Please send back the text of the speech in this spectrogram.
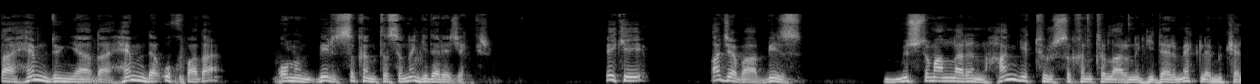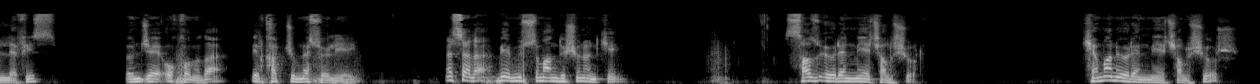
da hem dünyada hem de ukbada onun bir sıkıntısını giderecektir. Peki acaba biz Müslümanların hangi tür sıkıntılarını gidermekle mükellefiz? Önce o konuda birkaç cümle söyleyeyim. Mesela bir Müslüman düşünün ki saz öğrenmeye çalışıyor. Keman öğrenmeye çalışıyor.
